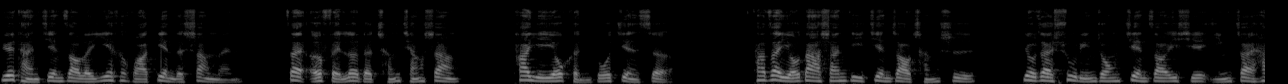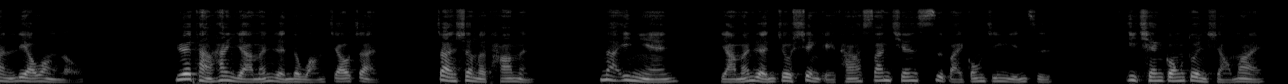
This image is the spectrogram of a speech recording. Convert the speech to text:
约坦建造了耶和华殿的上门，在俄斐勒的城墙上，他也有很多建设。他在犹大山地建造城市，又在树林中建造一些营寨和瞭望楼。约坦和亚门人的王交战，战胜了他们。那一年，亚门人就献给他三千四百公斤银子，一千公吨小麦，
